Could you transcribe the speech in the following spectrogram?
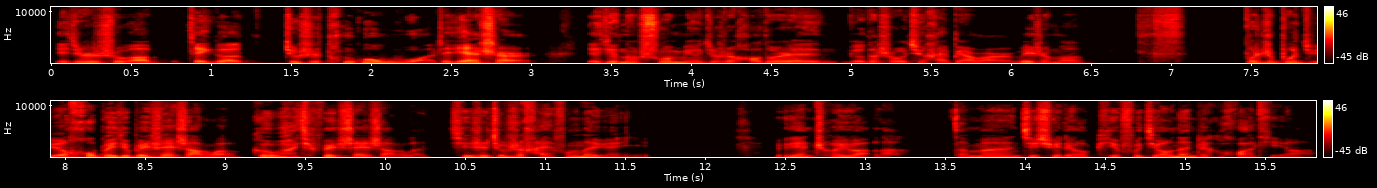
也就是说，这个就是通过我这件事儿。也就能说明，就是好多人有的时候去海边玩，为什么不知不觉后背就被晒伤了，胳膊就被晒伤了？其实就是海风的原因。有点扯远了，咱们继续聊皮肤娇嫩这个话题啊。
